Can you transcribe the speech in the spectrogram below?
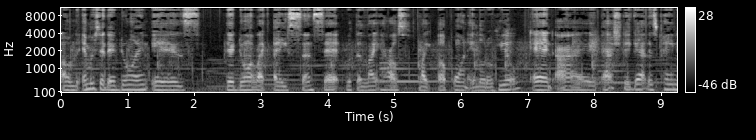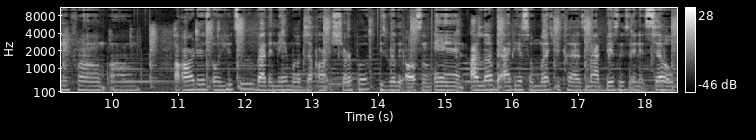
um, the image that they're doing is they're doing like a sunset with the lighthouse like up on a little hill and i actually got this painting from um, an artist on youtube by the name of the art sherpa he's really awesome and i love the idea so much because my business in itself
